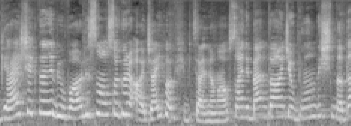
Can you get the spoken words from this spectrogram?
Gerçekten de bir wireless mouse'a göre acayip hafif bir tane mouse. Hani ben daha önce bunun dışında da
